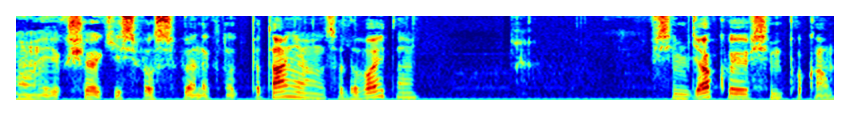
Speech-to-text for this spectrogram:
Е, Якщо якісь у вас виникнуть питання, задавайте. Всім дякую, всім пока.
